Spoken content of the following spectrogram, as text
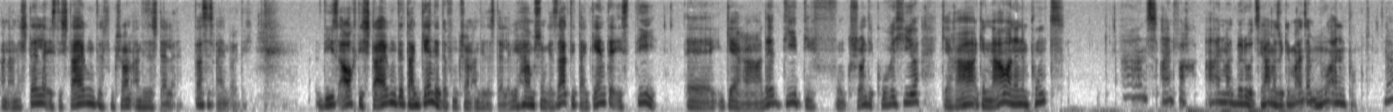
an einer Stelle ist die Steigung der Funktion an dieser Stelle. Das ist eindeutig. Die ist auch die Steigung der Tangente der Funktion an dieser Stelle. Wir haben schon gesagt, die Tangente ist die äh, Gerade, die die Funktion, die Kurve hier, genau an einem Punkt ganz einfach einmal berührt. Sie haben also gemeinsam nur einen Punkt. Ja?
